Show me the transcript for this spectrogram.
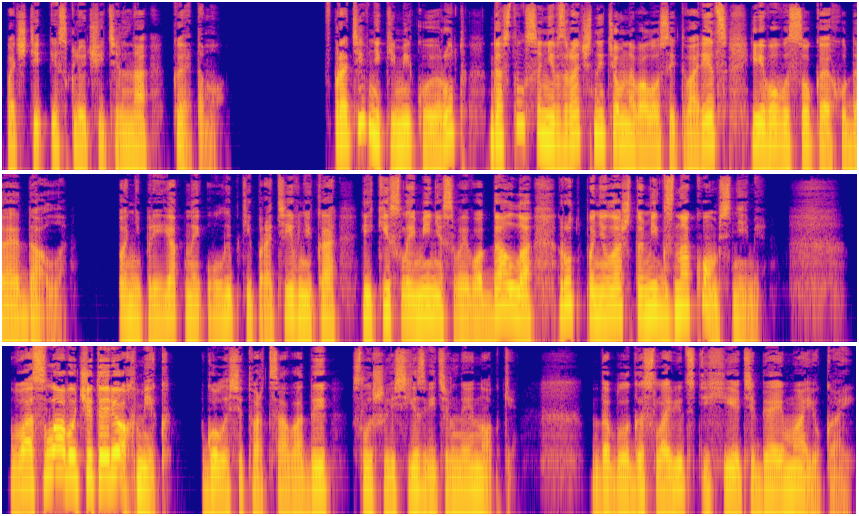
почти исключительно к этому. В противнике Мику и Рут достался невзрачный темноволосый творец и его высокая худая Далла. По неприятной улыбке противника и кислой мине своего Далла Рут поняла, что Мик знаком с ними. «Во славу четырех, Мик!» В голосе Творца воды слышались язвительные нотки. «Да благословит стихия тебя и Маю, Кай»,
